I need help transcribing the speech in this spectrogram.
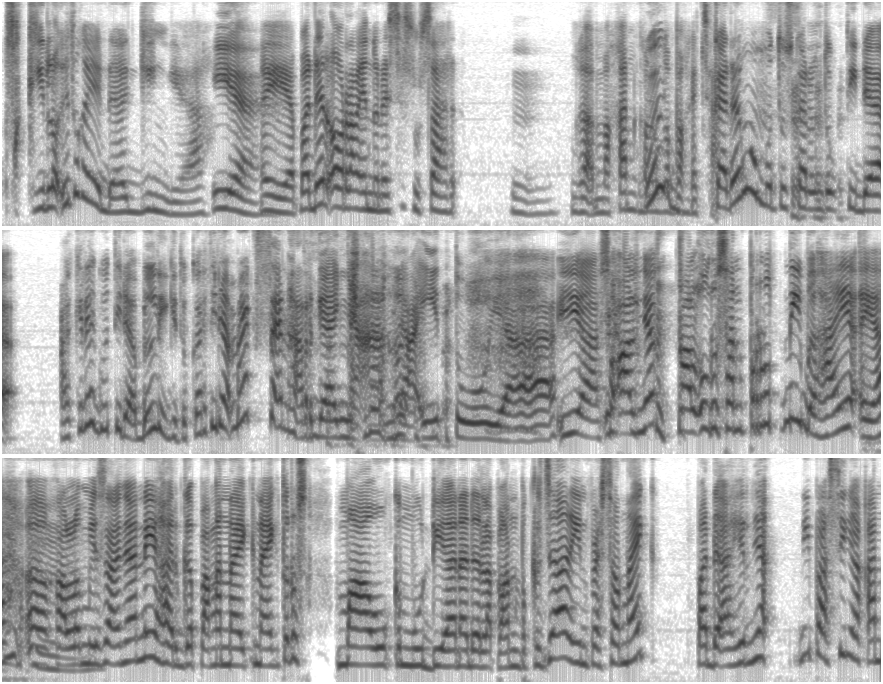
sekilo itu kayak daging ya. Iya. Iya, padahal orang Indonesia susah Hmm. nggak makan kalau nggak pakai cabai. kadang memutuskan untuk tidak akhirnya gue tidak beli gitu karena tidak make sense harganya anda itu ya. Iya, soalnya kalau urusan perut nih bahaya ya. Eh, Mm-mm. kalau misalnya nih harga pangan naik-naik terus mau kemudian ada lapangan pekerjaan, investor naik, pada akhirnya ini pasti nggak akan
